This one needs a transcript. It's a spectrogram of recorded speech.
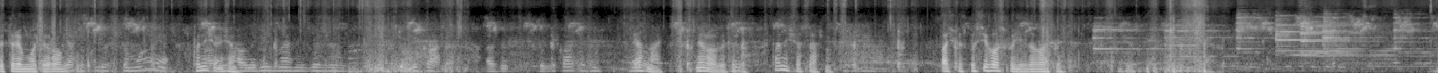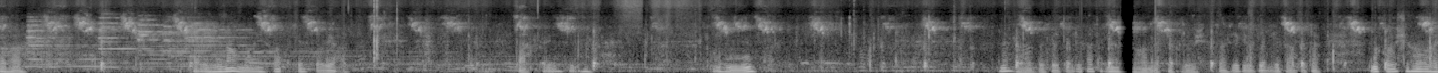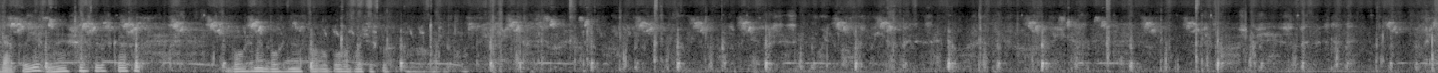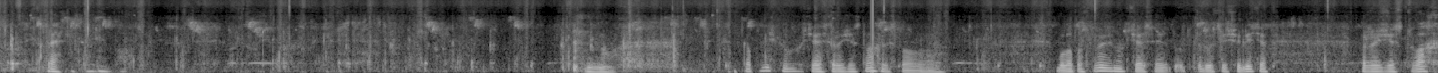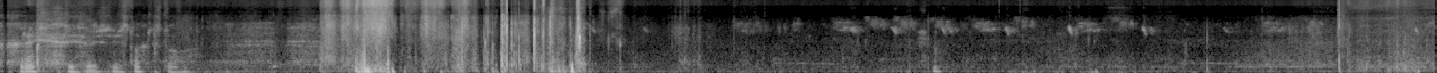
підтримувати я тут має, Та нічого, нічого. але він в мене дуже дубліката. А з дубліката він Я знаю. Не робить себе. Та нічого страшного. Пачка, спасі Господі ваші. Ага. Оригінал має сладке слов'я. Так, я сюди. Угу. Не згодиться дублікати, не згодиться ключ. Так, тільки дублікати, так. Ну, коротше говоря, то є, знаєш, що я тобі скажу. Бог з ним, Бог з ним, слава Богу, бачиш, ко- Здрасте, слава Ну, Капличка в честь Рождества Христова была построена в честь 20-летия Рождества Хри... Рождества Христова.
